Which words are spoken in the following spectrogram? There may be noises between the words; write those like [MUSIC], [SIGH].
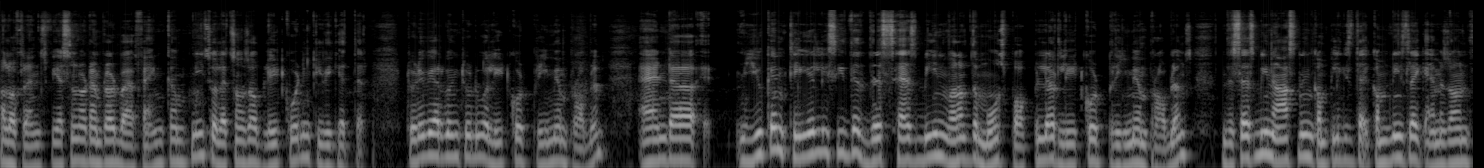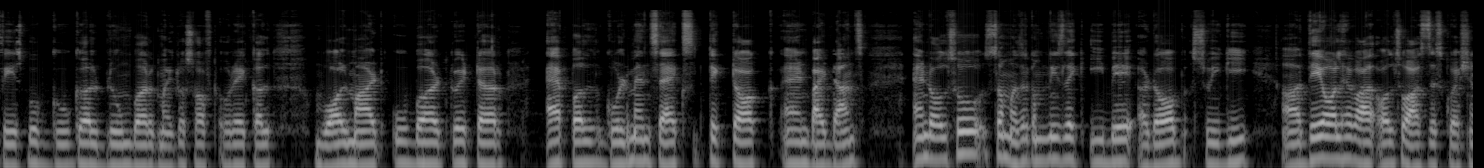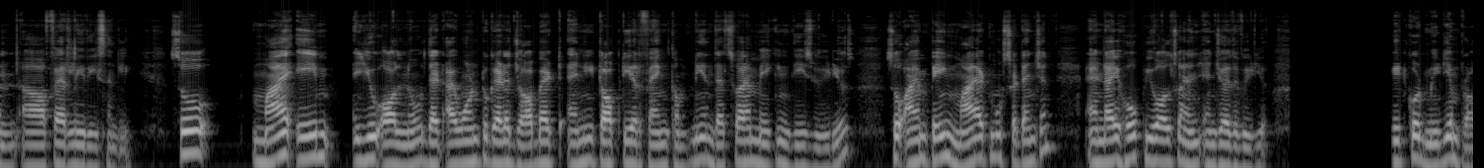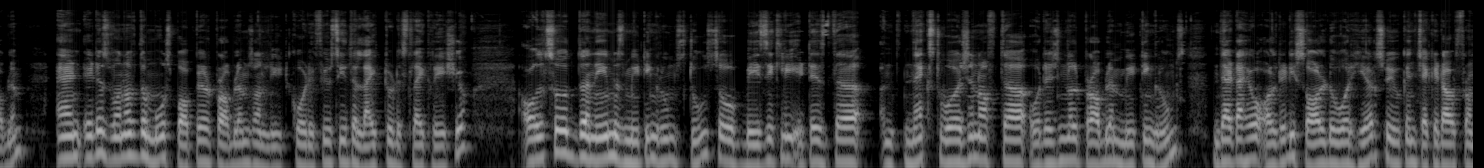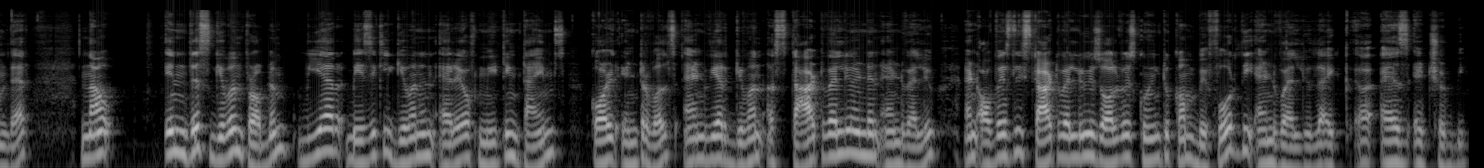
Hello friends, we are still not employed by a FAANG company, so let's not stop LeetCode until we get there. Today we are going to do a LeetCode premium problem and uh, you can clearly see that this has been one of the most popular LeetCode premium problems. This has been asked in companies, that, companies like Amazon, Facebook, Google, Bloomberg, Microsoft, Oracle, Walmart, Uber, Twitter, Apple, Goldman Sachs, TikTok and ByteDance and also some other companies like eBay, Adobe, Swiggy, they all have also asked this question uh, fairly recently. So my aim, you all know that I want to get a job at any top tier FAANG company and that's why I'm making these videos. So I'm paying my utmost attention and I hope you also enjoy the video. LeetCode medium problem and it is one of the most popular problems on LeetCode if you see the like to dislike ratio also the name is meeting rooms two so basically it is the next version of the original problem meeting rooms that i have already solved over here so you can check it out from there. Now in this given problem we are basically given an array of meeting times called intervals and we are given a start value and an end value and obviously start value is always going to come before the end value like uh, as it should be.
